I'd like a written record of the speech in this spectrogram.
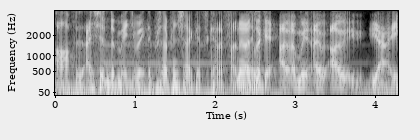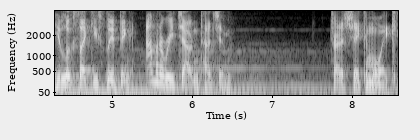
off. Is, I shouldn't have made you make the perception check. It's kind of fun. No, it's okay. I, I mean, I, I, yeah, he looks like he's sleeping. I'm gonna reach out and touch him. Try to shake him awake.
